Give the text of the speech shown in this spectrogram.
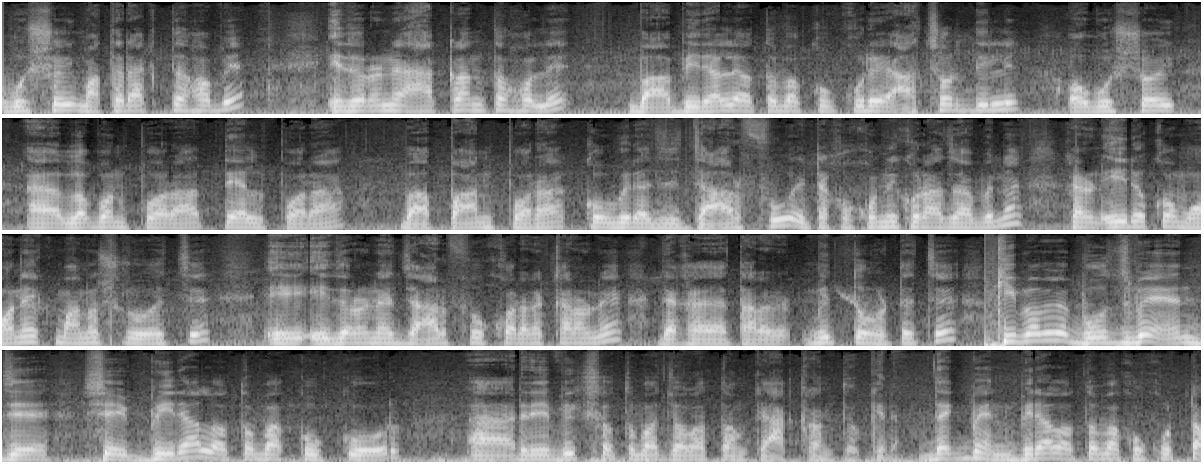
অবশ্যই মাথায় রাখতে হবে। এ ধরনের আক্রান্ত হলে বা বিড়ালে অথবা কুকুরে আচর দিলে অবশ্যই লবণ পরা তেল পরা বা পান পরা কবিরাজি জারফু, এটা কখনোই করা যাবে না। কারণ এইরকম অনেক মানুষ রয়েছে, এই এই ধরনের জারফু করার কারণে দেখা যায় তার মৃত্যু ঘটেছে। কীভাবে বুঝবেন যে সেই বিড়াল অথবা কুকুর রেবিক্স অথবা জলাতঙ্কে আক্রান্ত কিনা। দেখবেন বিড়াল অথবা কুকুরটা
